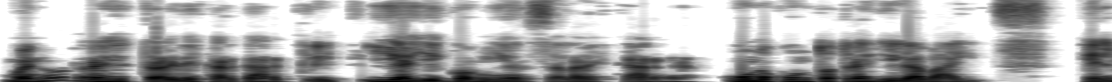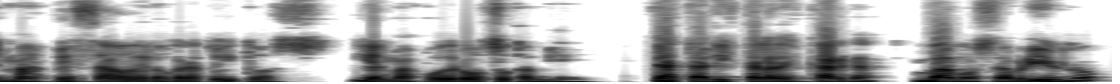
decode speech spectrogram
Bueno, registrar y descargar, clic y allí comienza la descarga. 1.3 GB, el más pesado de los gratuitos y el más poderoso también. Ya está lista la descarga, vamos a abrirlo.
